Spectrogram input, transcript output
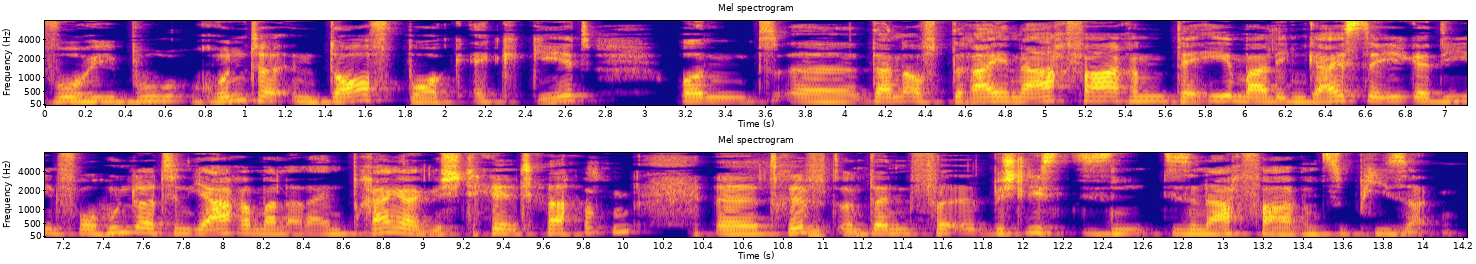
wo Huibu runter in Dorfburg-Eck geht und äh, dann auf drei Nachfahren der ehemaligen Geisterjäger, die ihn vor hunderten Jahren mal an einen Pranger gestellt haben, äh, trifft und dann beschließt, diesen, diese Nachfahren zu piesacken.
